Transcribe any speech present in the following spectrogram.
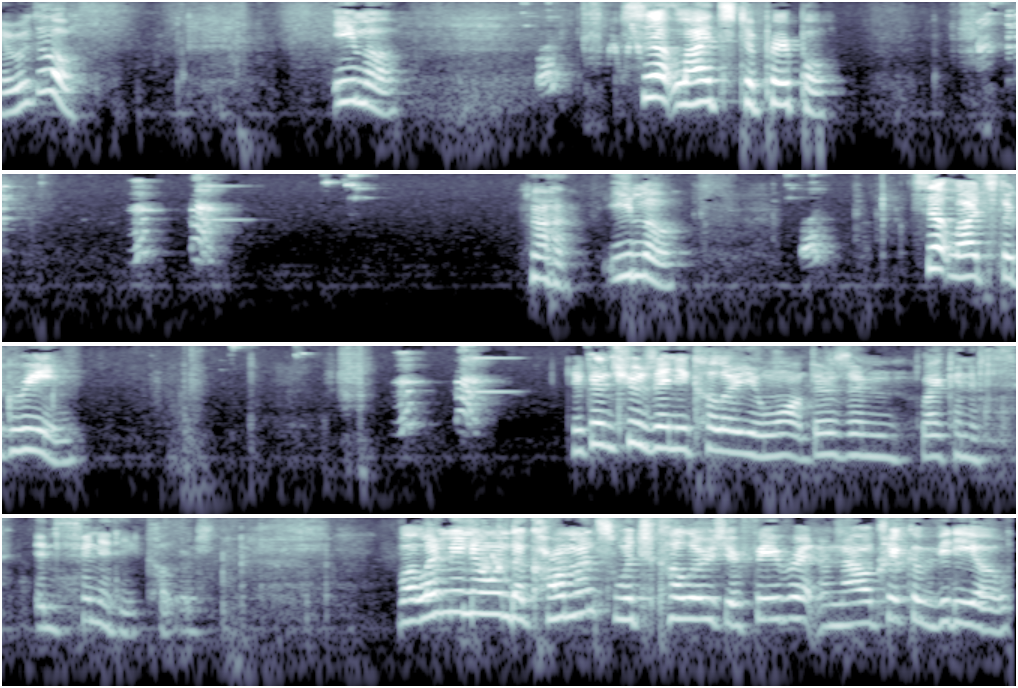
There we go. Emo. Set lights to purple. Emo. Set lights to green. You can choose any color you want. There's in like an infinity colors. But let me know in the comments which color is your favorite and I'll take a video.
